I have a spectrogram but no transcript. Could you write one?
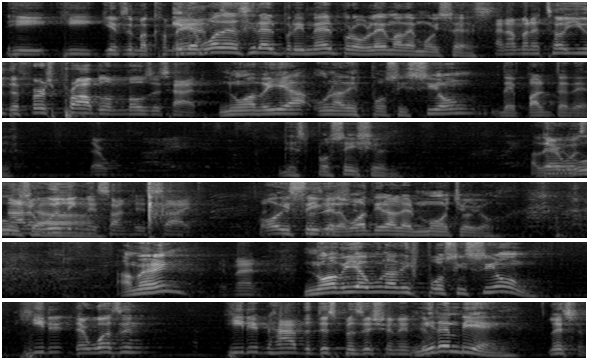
he he gives him a Y le voy a command. decir el primer problema de Moisés. And I'm going to tell you the first problem Moses had. No había una disposición de parte de él. There was not a Disposition. There was not a willingness on his side. Hoy sí que le voy a tirar el mocho yo. Amén. Amen. No había una disposición. He did, there wasn't. He didn't have the disposition in him. Miren bien, Listen,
